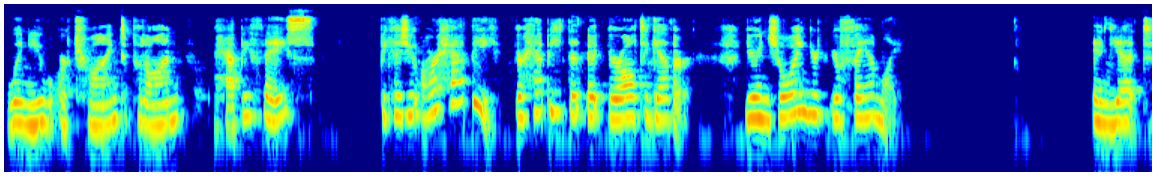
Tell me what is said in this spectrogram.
when you are trying to put on a happy face because you are happy. You're happy that you're all together you're enjoying your, your family. And yet,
